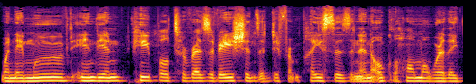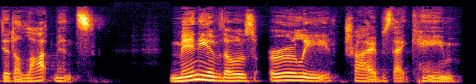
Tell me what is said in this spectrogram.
when they moved Indian people to reservations at different places and in Oklahoma where they did allotments. Many of those early tribes that came,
